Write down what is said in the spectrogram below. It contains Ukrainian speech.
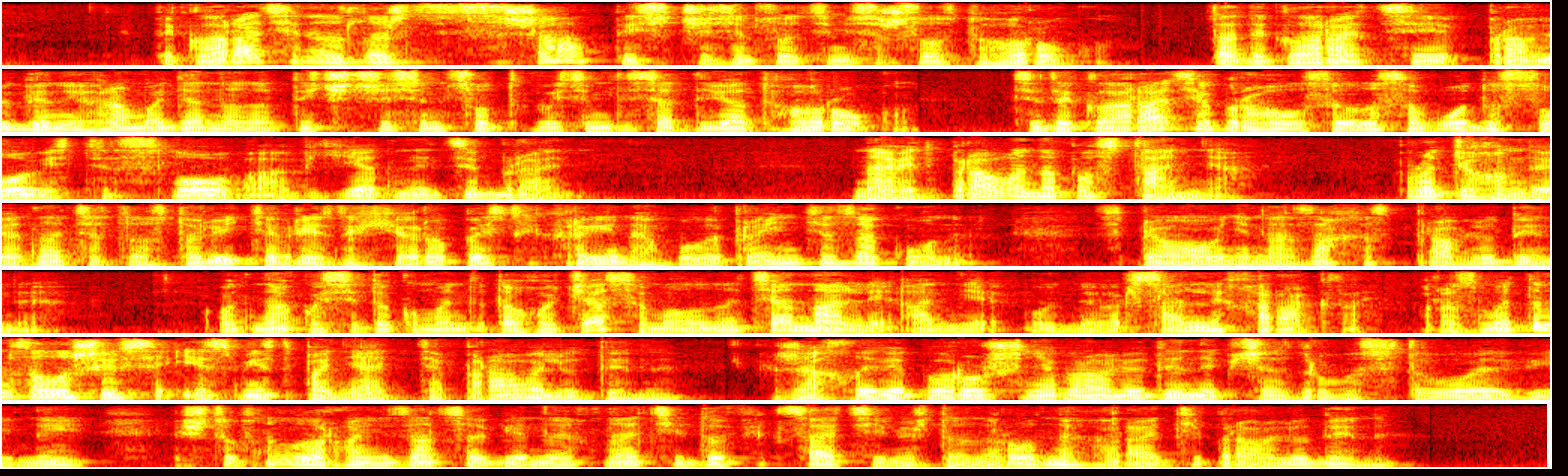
Декларація незалежності США 1776 року та Декларації прав людини і громадянина 1789 року. Ці декларації проголосили свободу совісті, слова, об'єднань, зібрань. Навіть право на повстання. Протягом 19 століття в різних європейських країнах були прийняті закони, спрямовані на захист прав людини. Однак усі документи того часу мали національний, а не універсальний характер. Розмитим залишився і зміст поняття права людини. Жахливі порушення прав людини під час Другої світової війни підштовхнули Організацію Об'єднаних Націй до фіксації міжнародних гарантій прав людини.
